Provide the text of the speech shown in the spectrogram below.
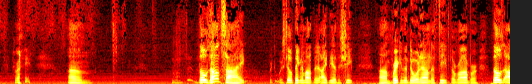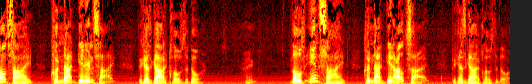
right? Um, those outside, we're still thinking about the idea of the sheep um, breaking the door down, the thief, the robber. Those outside could not get inside because God closed the door. Right? Those inside could not get outside because God closed the door.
